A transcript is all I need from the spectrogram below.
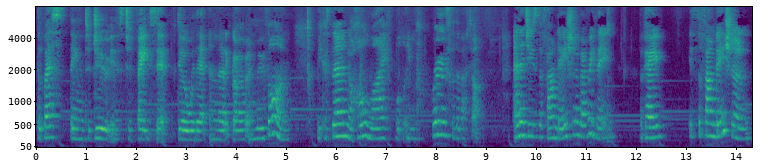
the best thing to do is to face it, deal with it and let it go and move on. Because then your whole life will improve for the better. Energy is the foundation of everything, okay? It's the foundation.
